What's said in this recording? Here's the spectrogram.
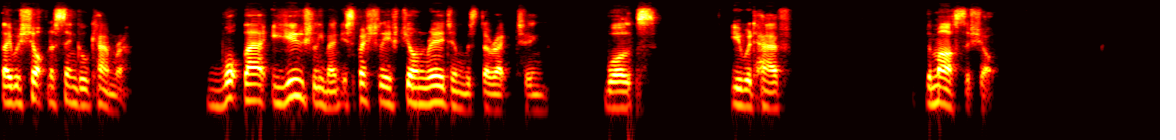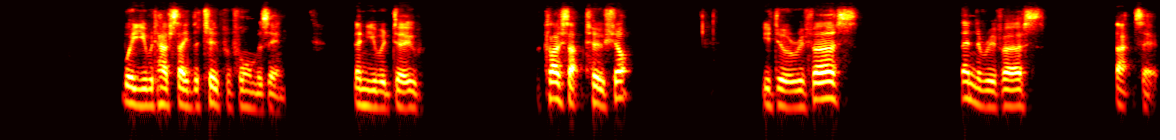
they were shot in a single camera. What that usually meant, especially if John Reardon was directing, was you would have the master shot, where you would have, say, the two performers in. Then you would do a close up two shot, you do a reverse, then the reverse, that's it.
